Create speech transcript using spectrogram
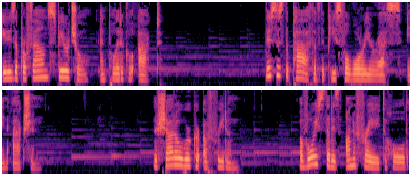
it is a profound spiritual and political act. This is the path of the peaceful warrioress in action. The shadow worker of freedom, a voice that is unafraid to hold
